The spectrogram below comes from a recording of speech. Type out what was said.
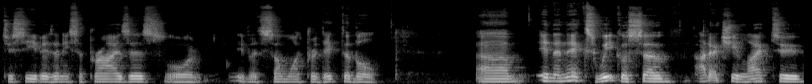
to see if there's any surprises or if it's somewhat predictable. Um, in the next week or so, I'd actually like to,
